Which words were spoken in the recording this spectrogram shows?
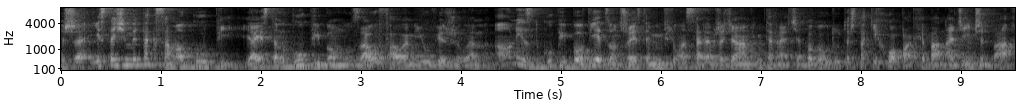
że jesteśmy tak samo głupi. Ja jestem głupi, bo mu zaufałem i uwierzyłem, a on jest głupi, bo wiedząc, że jestem influencerem, że działam w internecie, bo był tu też taki chłopak, chyba na dzień czy dwa,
